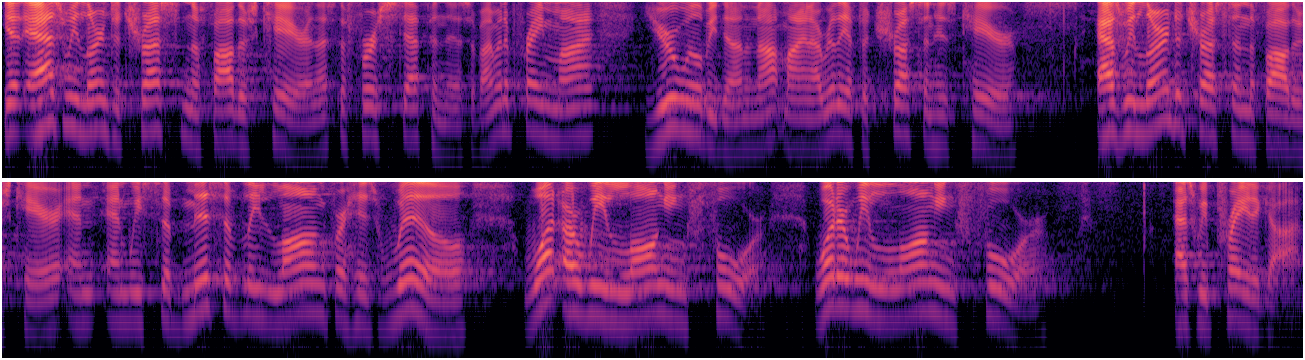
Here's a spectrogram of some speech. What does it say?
Yet, as we learn to trust in the Father's care, and that's the first step in this, if I'm going to pray, my, your will be done and not mine, I really have to trust in His care. As we learn to trust in the Father's care and, and we submissively long for His will, what are we longing for? What are we longing for as we pray to God?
